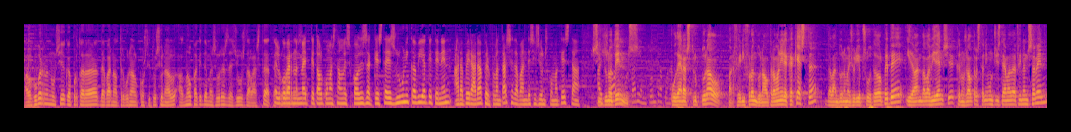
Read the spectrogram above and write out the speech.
El govern anuncia que portarà davant el Tribunal Constitucional el nou paquet de mesures d'ajust de l'Estat. El govern admet que tal com estan les coses, aquesta és l'única via que tenen ara per ara per plantar-se davant decisions com aquesta. Si tu no tens poder estructural per fer-hi front d'una altra manera que aquesta, davant d'una majoria absoluta del PP i davant de l'evidència que nosaltres tenim un sistema de finançament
